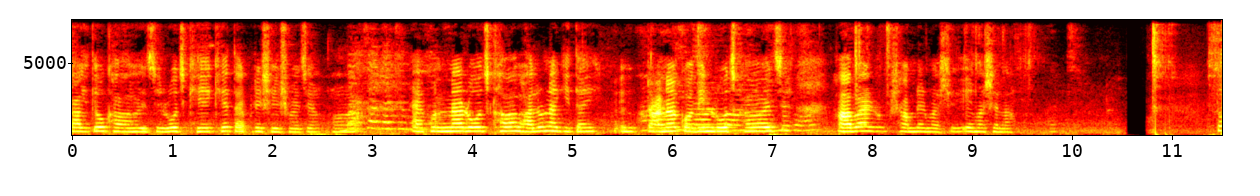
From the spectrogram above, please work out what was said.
কালকেও খাওয়া হয়েছে, রোজ খেয়ে খেয়ে তারপরে শেষ হয়েছে। এখন না রোজ খাওয়া ভালো নাকি তাই? টানা কদিন রোজ খাওয়া হয়েছে, আবার সামনের মাসে, এ মাসে না। তো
